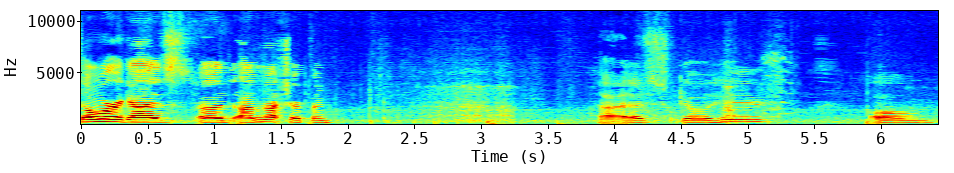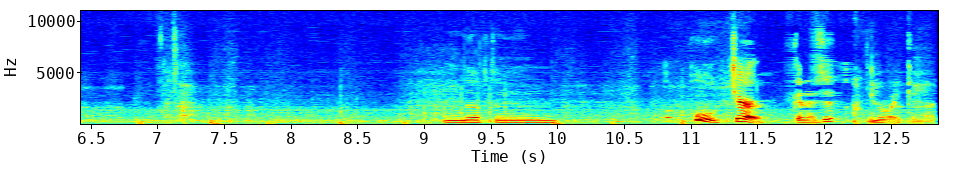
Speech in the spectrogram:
Don't worry, guys. Uh, I'm not tripping. Alright, let's go here. Um, nothing. Ooh, chair. Can I sit? No, I cannot.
